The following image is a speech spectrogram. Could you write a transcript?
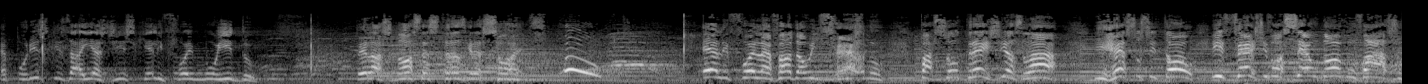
É por isso que Isaías diz que ele foi moído pelas nossas transgressões. Uh! Ele foi levado ao inferno, passou três dias lá e ressuscitou e fez de você um novo vaso.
